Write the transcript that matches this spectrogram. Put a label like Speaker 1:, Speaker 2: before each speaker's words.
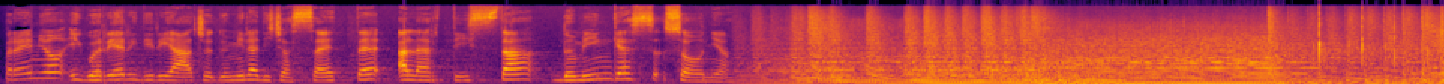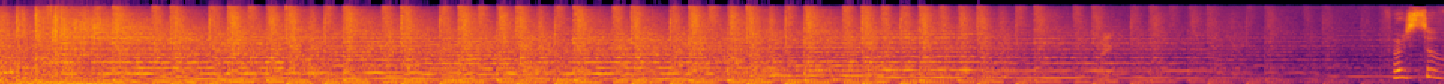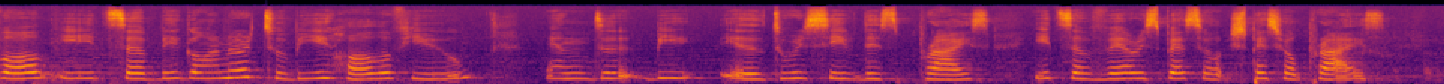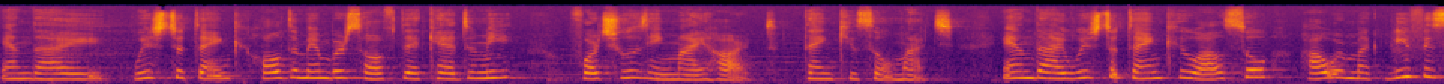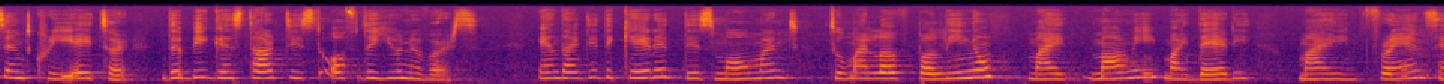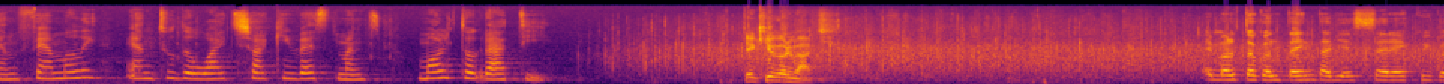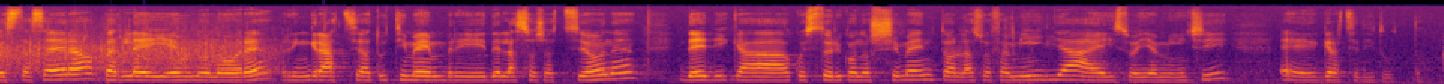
Speaker 1: Premio I Guerrieri di Riace 2017 all'artista Dominguez Sonia.
Speaker 2: First of all, it's a big honor to be all of you and uh, be uh, to receive this prize. It's a very special special prize, and I wish to thank all the members of the academy for choosing my heart. Thank you so much. And I wish to thank you also our magnificent creator, the biggest artist of the universe. And I dedicated this moment to my love Paulinho, my mommy, my daddy, my friends and family, and to the White Shark Investments. Molto grati.
Speaker 3: Thank you very much.
Speaker 1: È molto contenta di essere qui questa sera, per lei è un onore. Ringrazia tutti i membri dell'associazione, dedica questo riconoscimento alla sua famiglia e ai suoi amici e grazie di tutto.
